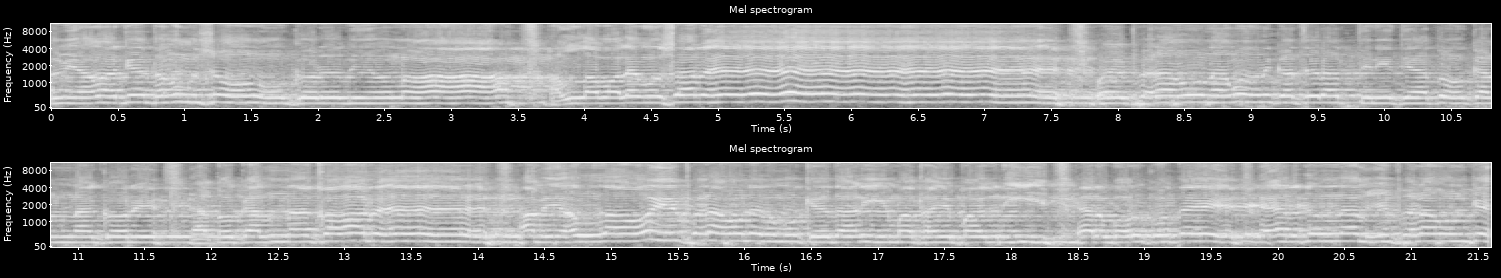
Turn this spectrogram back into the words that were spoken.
তুমি আমাকে ধ্বংস করে দিও না। আল্লাহ বলে মশারে ওই ফেরাউন আমার কাছে রাত্রিতে এত কান্না করে, এত কান্না করে। আমি আল্লাহ ওই ফেরাউনের মুখে দাঁড়িয়ে মাথায় পাগড়ি, এর বরকতে, এর জন্য আমি ফেরাউনকে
